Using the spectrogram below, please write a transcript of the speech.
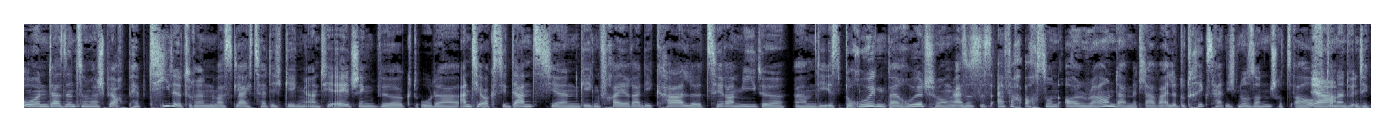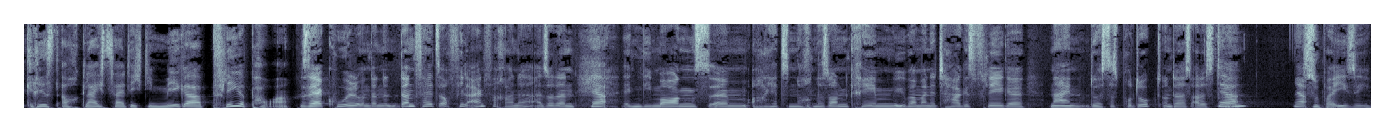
Und da sind zum Beispiel auch Peptide drin, was gleichzeitig gegen Anti-Aging wirkt oder Antioxidantien gegen freie Radikale, Ceramide, ähm, die ist beruhigend bei Rötung. Also es ist einfach auch so ein Allrounder mittlerweile. Du trägst halt nicht nur Sonnenschutz auf, Ja. sondern du integrierst auch gleichzeitig die mega Pflegepower. Sehr cool. Und dann, dann fällt es auch viel einfacher, ne? Also dann Ja. irgendwie morgens, ähm, oh, jetzt noch eine Sonnencreme über meine Tagespflege. Nein, du hast das Produkt und da ist alles drin. Ja. Super easy.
